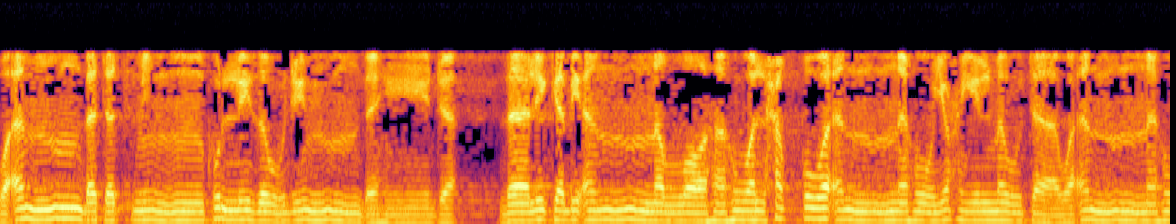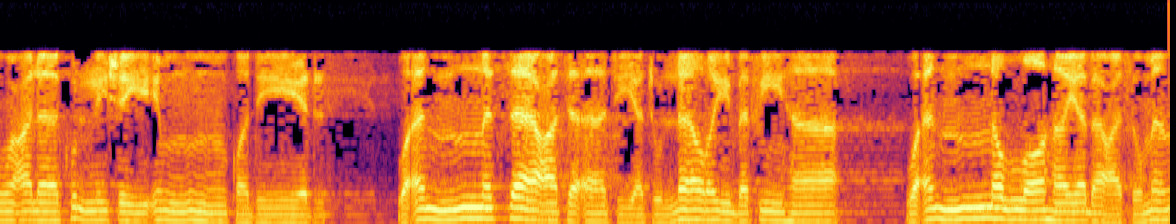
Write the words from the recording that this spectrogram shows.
وأنبتت من كل زوج بهيج. ذلك بأن الله هو الحق وأنه يحيي الموتى وأنه على كل شيء قدير. وأن الساعة آتية لا ريب فيها وأن الله يبعث من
